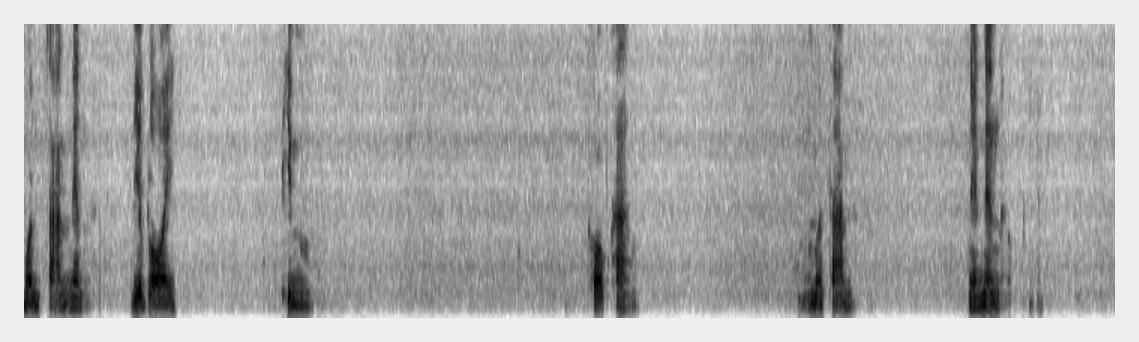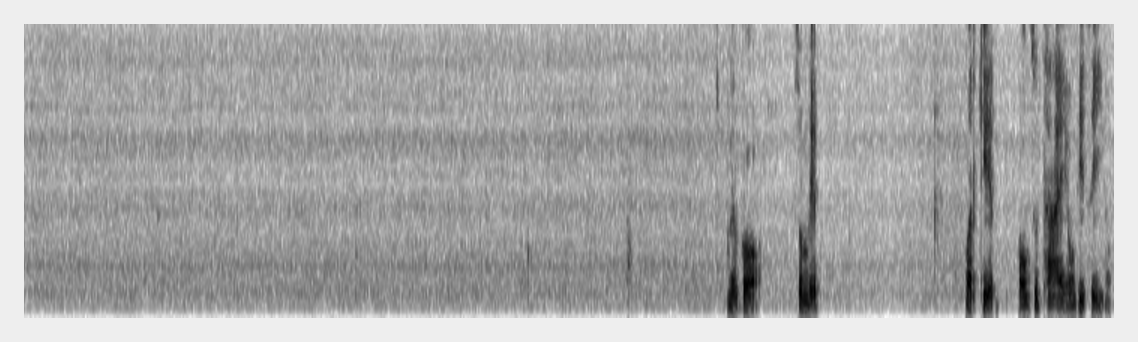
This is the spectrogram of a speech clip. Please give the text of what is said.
มวลสารแน่นเรียบร้อย พิมพ์ ขอบข้างมวลสารแน่นๆนะครับแล้วก็สมเด็จ วัดเกียรติองค์สุดท้ายองค์ที่สี่ครับ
